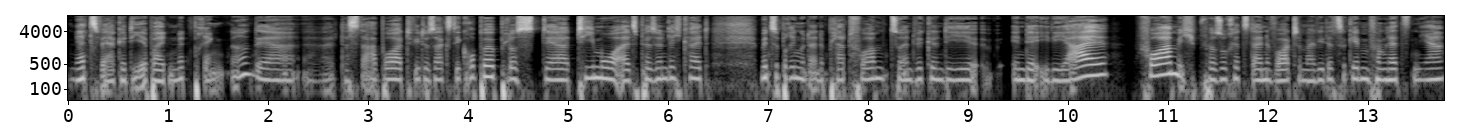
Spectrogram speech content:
Netzwerke, die ihr beiden mitbringt, ne? der äh, das Starboard, wie du sagst, die Gruppe plus der Timo als Persönlichkeit mitzubringen und eine Plattform zu entwickeln, die in der Idealform, ich versuche jetzt deine Worte mal wiederzugeben vom letzten Jahr,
